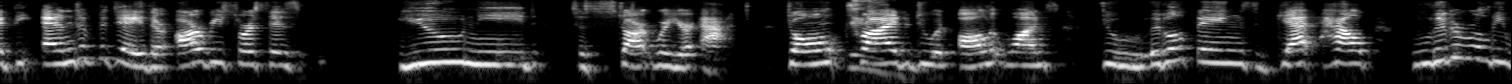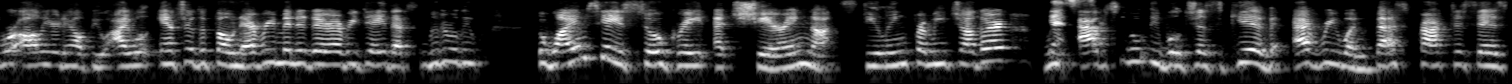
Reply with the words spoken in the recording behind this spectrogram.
at the end of the day, there are resources. You need to start where you're at. Don't try to do it all at once. Do little things, get help. Literally, we're all here to help you. I will answer the phone every minute or every day. That's literally the YMCA is so great at sharing, not stealing from each other. We Yes. absolutely will just give everyone best practices,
